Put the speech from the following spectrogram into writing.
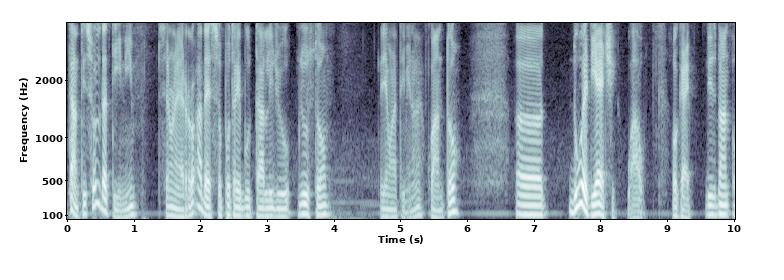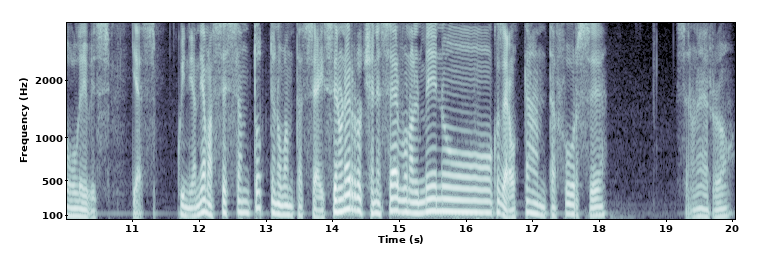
tanto i soldatini se non erro. Adesso potrei buttarli giù, giusto? Vediamo un attimino, eh. Quanto? Uh, 2, 10. Wow. Ok, disband all levies. Yes. Quindi andiamo a 68,96. Se non erro ce ne servono almeno... Cos'era? 80 forse? Se non erro?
